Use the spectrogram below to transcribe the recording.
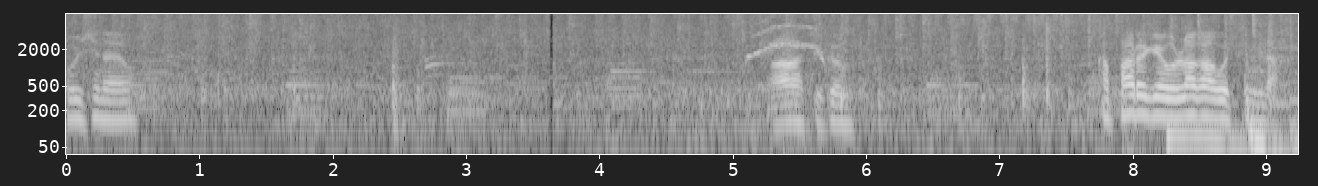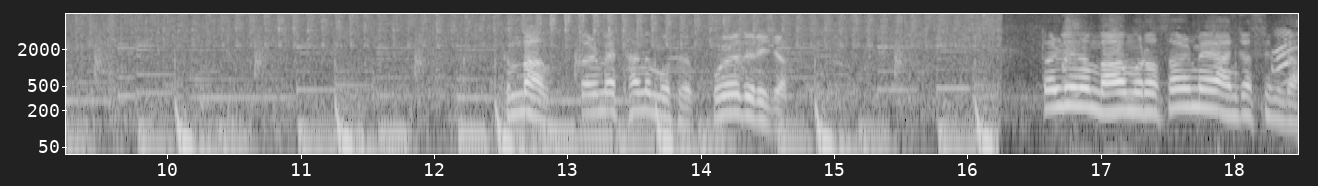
보이시나요? 아, 지금 가파르게 올라가고 있습니다. 금방 썰매 타는 모습 보여드리죠. 떨리는 마음으로 썰매에 앉았습니다.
